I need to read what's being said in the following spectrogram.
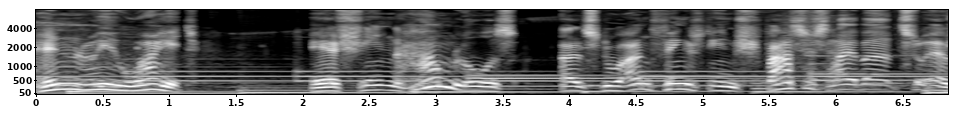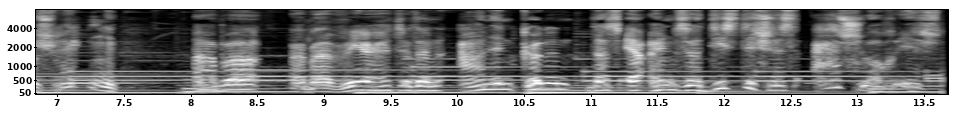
Henry White. Er schien harmlos, als du anfingst, ihn spaßeshalber zu erschrecken. Aber, aber wer hätte denn ahnen können, dass er ein sadistisches Arschloch ist?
